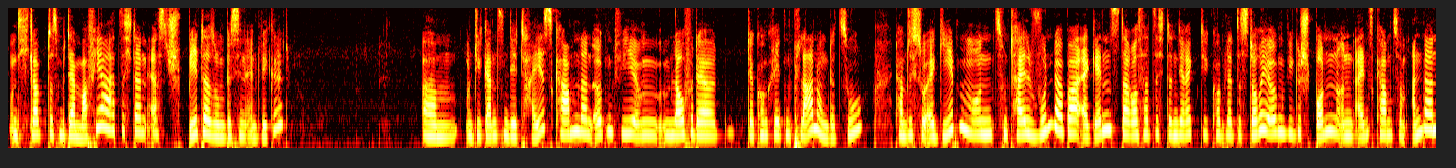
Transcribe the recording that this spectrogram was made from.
Und ich glaube, das mit der Mafia hat sich dann erst später so ein bisschen entwickelt. Ähm, und die ganzen Details kamen dann irgendwie im, im Laufe der, der konkreten Planung dazu. Haben sich so ergeben und zum Teil wunderbar ergänzt. Daraus hat sich dann direkt die komplette Story irgendwie gesponnen und eins kam zum anderen.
